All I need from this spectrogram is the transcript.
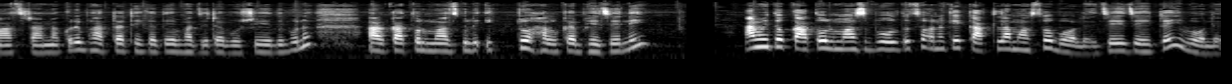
মাছ রান্না করে। ভাতটা ঠিকা দিয়ে ভাজিটা বসিয়ে দেবো না। আর কাতল মাছগুলো একটু হালকা ভেজে নিই। আমি তো কাতল মাছ বলতেছি, অনেকে কাতলা মাছও বলে যে যেটাই বলে।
